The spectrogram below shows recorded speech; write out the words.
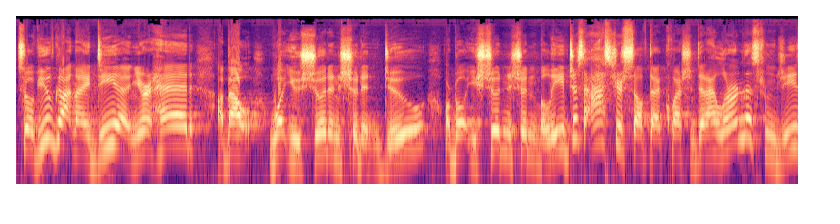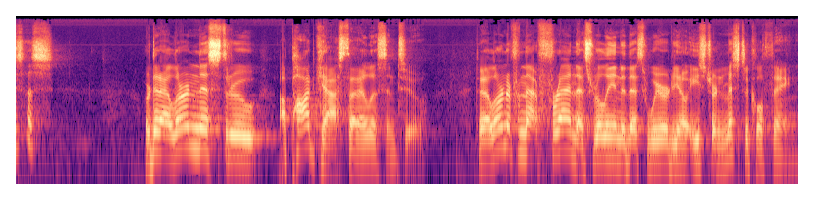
So if you've got an idea in your head about what you should and shouldn't do, or about what you should and shouldn't believe, just ask yourself that question Did I learn this from Jesus? Or did I learn this through a podcast that I listened to? Did I learn it from that friend that's really into this weird, you know, Eastern mystical thing?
